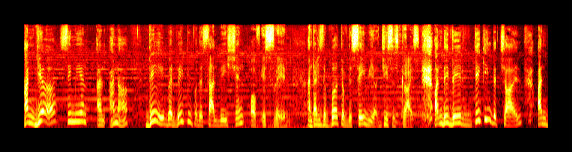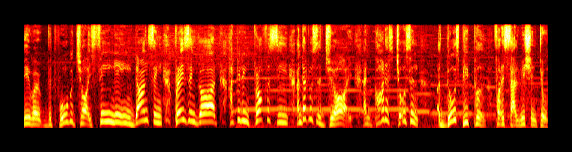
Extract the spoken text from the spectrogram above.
And here, Simeon and Anna, they were waiting for the salvation of Israel. And that is the birth of the Savior, Jesus Christ. And they were taking the child and they were with overjoy, singing, dancing, praising God, uttering prophecy. And that was a joy. And God has chosen uh, those people for his salvation too.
